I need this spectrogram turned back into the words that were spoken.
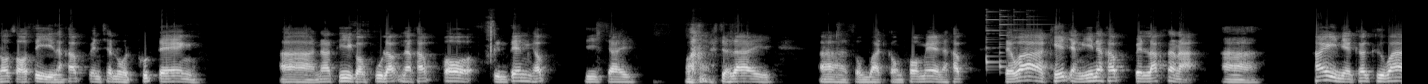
นสสี่นะครับ เป็นโฉนดครุดแดง อ่า หน้าที่ของผู้รับนะครับ ก็ตื่นเต้นครับ ดีใจว่าจะได้อ่าสมบัติของพ่อแม่นะครับ แต่ว่าเคสอย่างนี้นะครับ เป็นลักษณะอ่า ให้เนี่ยก็คือว่า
